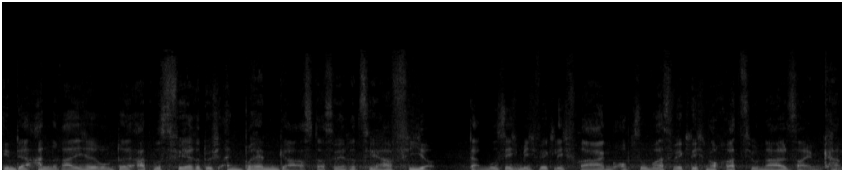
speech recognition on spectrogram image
in der Anreicherung der Atmosphäre durch ein Brenngas, das wäre CH4. Dann muss ich mich wirklich fragen, ob sowas wirklich noch rational sein kann.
